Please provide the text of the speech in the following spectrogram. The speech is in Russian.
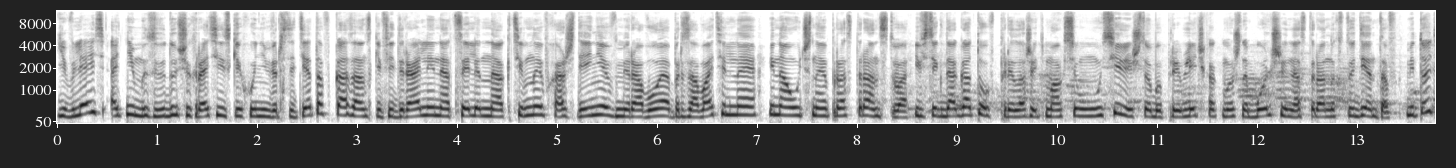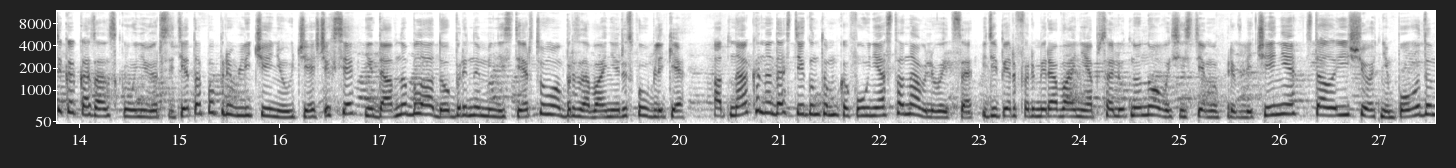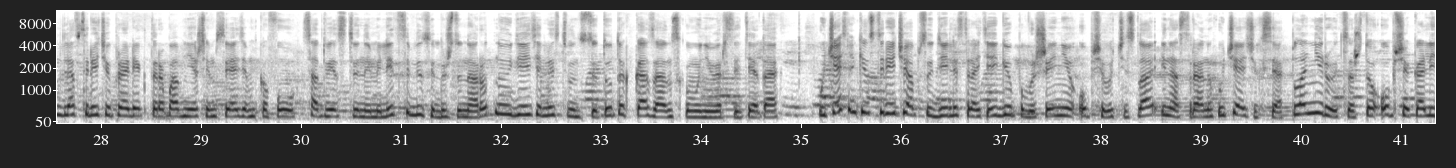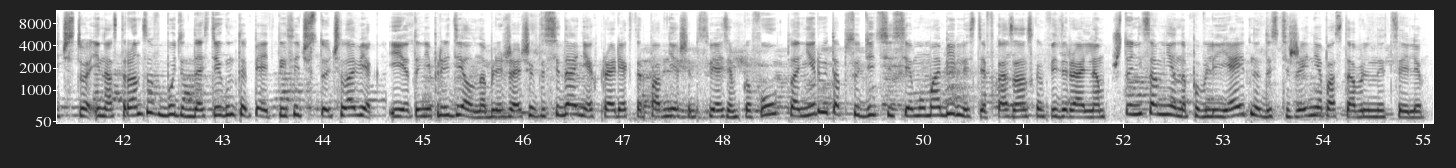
Являясь одним из ведущих российских университетов, Казанский федеральный нацелен на активное вхождение в мировое образовательное и научное пространство и всегда готов приложить максимум усилий, чтобы привлечь как можно больше иностранных студентов. Методика Казанского университета по привлечению учащихся недавно была одобрена Министерством образования республики. Однако на достигнутом КФУ не останавливается, и теперь формирование абсолютно новой системы привлечения стало еще одним поводом для встречи проректора по внешним связям КФУ с ответственными лицами за международную деятельность в институтах Казанского университета. Участники встречи обсудили стратегию повышения общего числа иностранных учащихся. Планируется, что общее количество иностранцев будет достигнуто 5100 человек. И это не предел. На ближайших заседаниях проректор по внешним связям КФУ планирует обсудить систему мобильности мобильности в Казанском федеральном, что, несомненно, повлияет на достижение поставленной цели.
